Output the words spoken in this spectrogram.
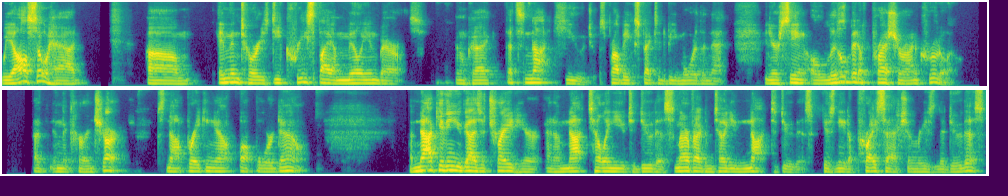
we also had um, inventories decrease by a million barrels. Okay. That's not huge. It was probably expected to be more than that. And you're seeing a little bit of pressure on crude oil in the current chart. It's not breaking out up or down. I'm not giving you guys a trade here, and I'm not telling you to do this. As a matter of fact, I'm telling you not to do this because you need a price action reason to do this.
